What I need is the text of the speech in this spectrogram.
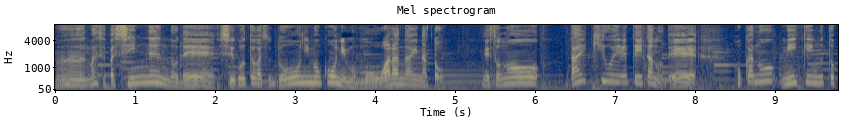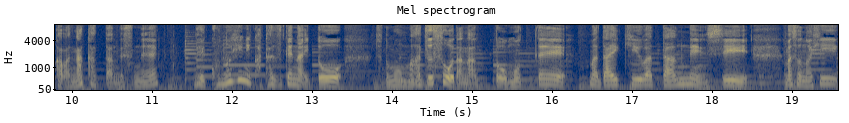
うんまあやっぱ新年度で仕事がちょっとどうにもこうにももう終わらないなとでその唾液を入れていたので他のミーティングとかはなかったんですね。でこの日に片付けないとちょっともうまずそうだなと思って、まあ、代休は断念し、まあ、その日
